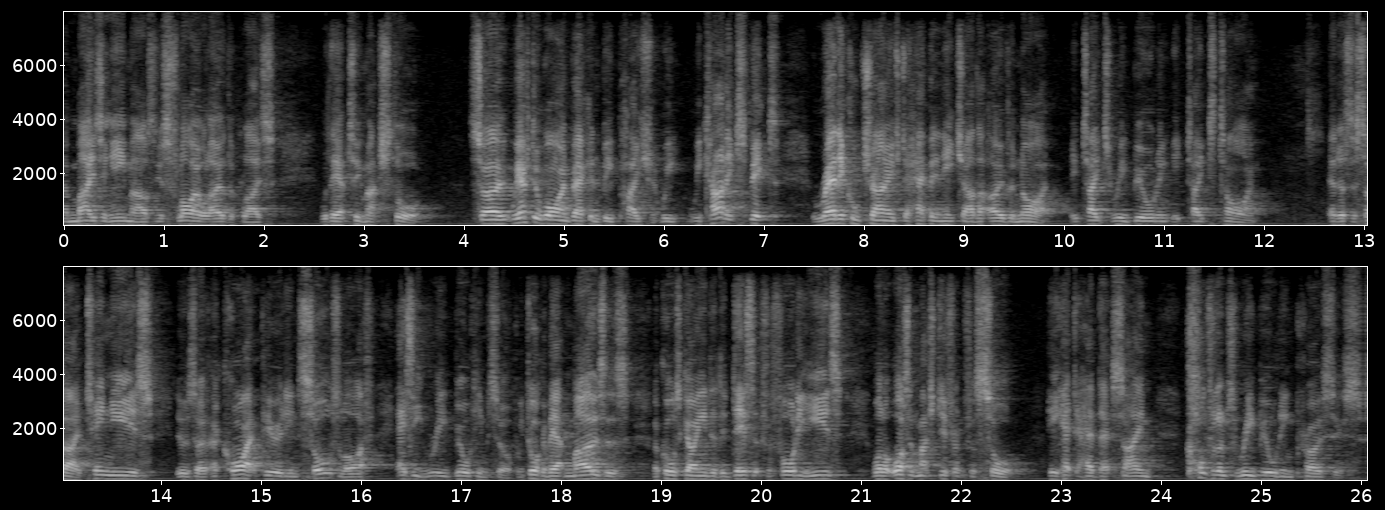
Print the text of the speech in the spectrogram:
amazing emails that just fly all over the place without too much thought. So we have to wind back and be patient. We, we can't expect radical change to happen in each other overnight. It takes rebuilding, it takes time. And as I say, 10 years, there was a, a quiet period in Saul's life as he rebuilt himself. We talk about Moses, of course, going into the desert for 40 years. Well, it wasn't much different for Saul. He had to have that same confidence rebuilding process.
